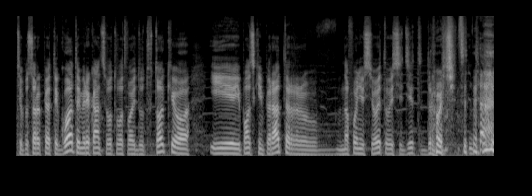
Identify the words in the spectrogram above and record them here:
типа 45-й год, американцы вот-вот войдут в Токио, и японский император на фоне всего этого сидит, дрочит. Да.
